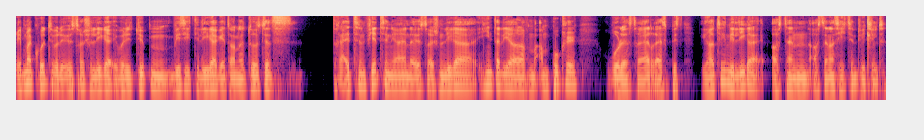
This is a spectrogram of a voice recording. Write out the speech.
Reden wir kurz über die österreichische Liga, über die Typen, wie sich die Liga getan hat. Du hast jetzt 13, 14 Jahre in der österreichischen Liga hinter dir dem, am Buckel, obwohl du erst 33 bist. Wie hat sich denn die Liga aus, dein, aus deiner Sicht entwickelt?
